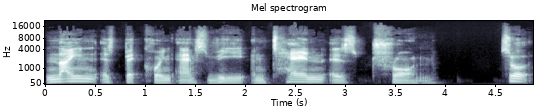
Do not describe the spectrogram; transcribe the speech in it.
Nine is Bitcoin SV. And 10 is Tron. So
